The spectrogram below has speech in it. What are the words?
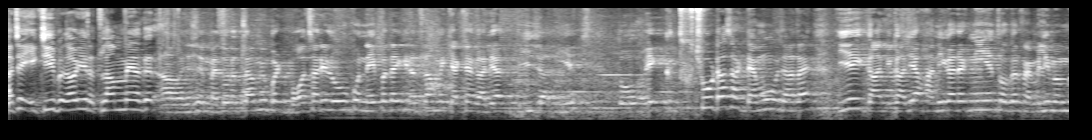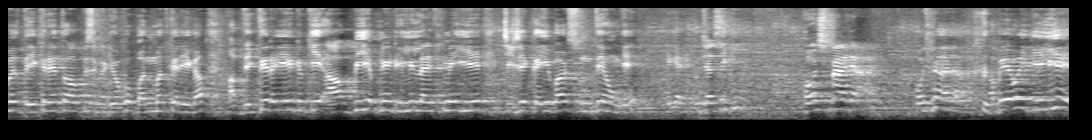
अच्छा एक चीज़ बताओ ये रतलाम में अगर अ, जैसे मैं तो रतलाम में बट बहुत सारे लोगों को नहीं पता है कि रतलाम में क्या क्या गालियाँ दी जाती है। तो एक छोटा सा डेमो हो जाता है। ये गाली गालियाँ हानिकारक नहीं है तो अगर फैमिली मेंबर्स देख रहे हैं तो आप इस वीडियो को बंद मत करिएगा। आप देखते रहिए क्योंकि आप भी अपनी डेली लाइफ में ये चीज़ें कई बार सुनते होंगे। ठीक है तो जैसे कि होश में आ जा। होश में आ जा। अबे ओए गेलिए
